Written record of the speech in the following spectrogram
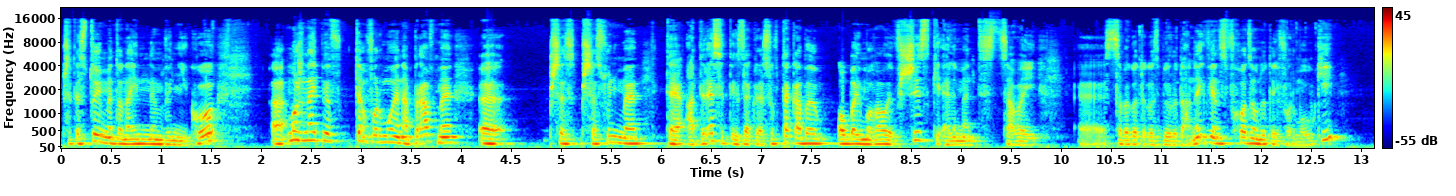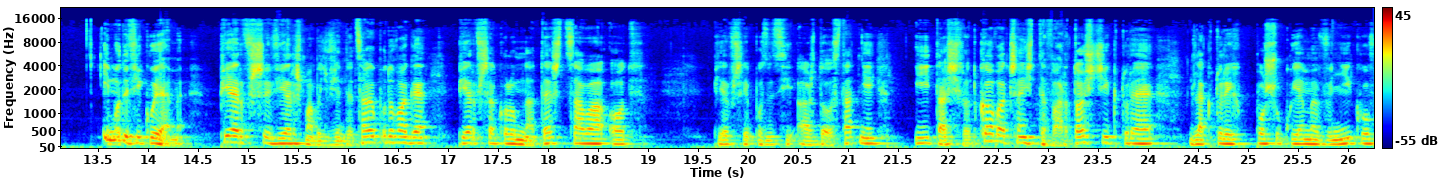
Przetestujmy to na innym wyniku. E, może najpierw tę formułę naprawmy. E, przes, przesuńmy te adresy tych zakresów, tak aby obejmowały wszystkie elementy z, całej, e, z całego tego zbioru danych, więc wchodzę do tej formułki i modyfikujemy. Pierwszy wiersz ma być wzięty cały pod uwagę, pierwsza kolumna też cała od pierwszej pozycji aż do ostatniej i ta środkowa część, te wartości, które, dla których poszukujemy wyników,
